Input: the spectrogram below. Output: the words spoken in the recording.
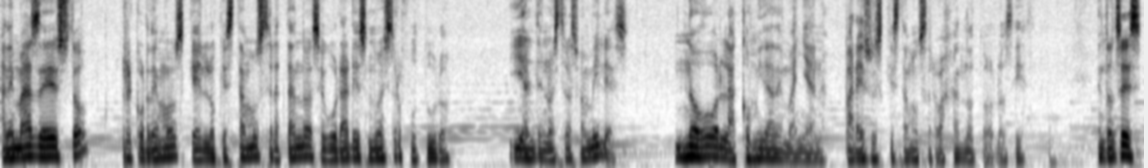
Además de esto, recordemos que lo que estamos tratando de asegurar es nuestro futuro y el de nuestras familias, no la comida de mañana. Para eso es que estamos trabajando todos los días. Entonces,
